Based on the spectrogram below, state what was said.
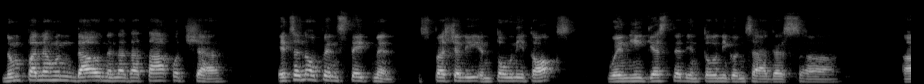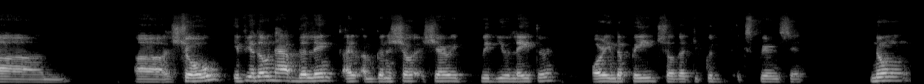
Nung panahon daw na natatakot siya, it's an open statement, especially in Tony Talks, when he guested in Tony Gonzaga's uh, um, uh, show. If you don't have the link, I, I'm going to share it with you later or in the page so that you could experience it. Nung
